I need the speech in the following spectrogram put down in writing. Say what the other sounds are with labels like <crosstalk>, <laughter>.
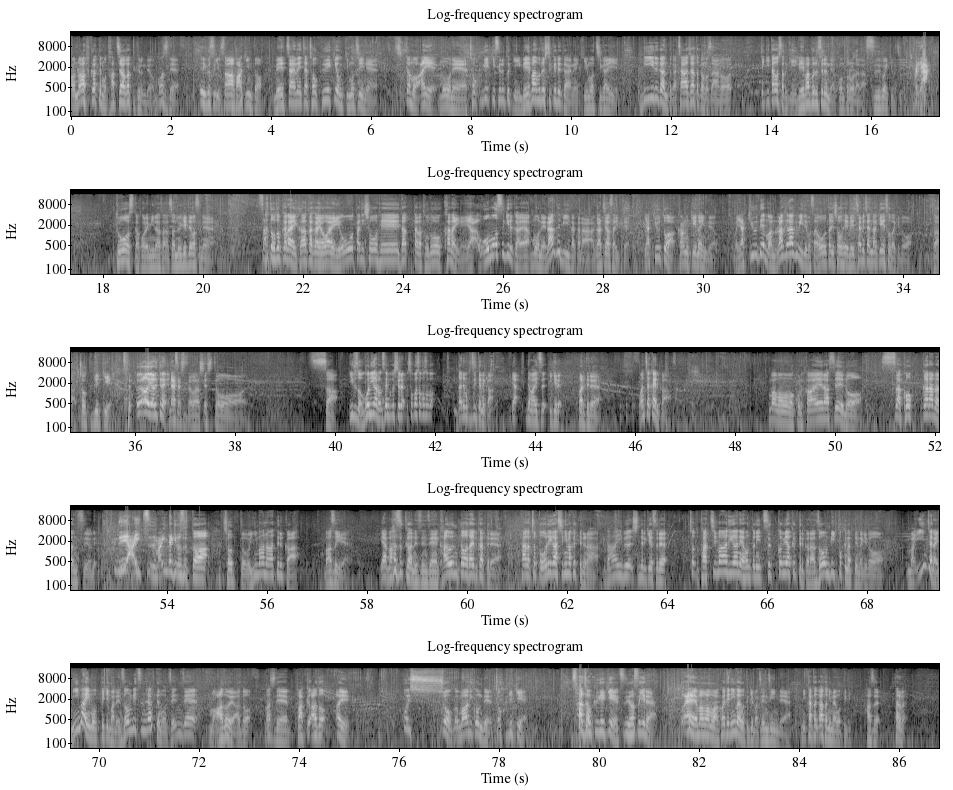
あナーフ食らっても立ち上がってくるんだよ。マジで。エグすぎる。さあ、パキンと。めちゃめちゃ直撃音気持ちいいね。しかも、あえ、もうね、直撃するときにレバブルしてくれるからね、気持ちがいい。リールガンとかチャージャーとかもさ、あの、敵倒したときにレバブルするんだよ、コントローラーが。すごい気持ちいい。どうすかこれ皆さん。さあ抜けてますね。さあ届かない。肩が弱い。大谷翔平だったら届かないね。いや重すぎるから。もうねラグビーだからガチアサリって。野球とは関係ないんだよ、まあ、野球でもあのラグラグビーでもさ大谷翔平めちゃめちゃ泣けそうだけど。さあ直撃。<laughs> うわやれてない。ナイスナイスナイス。ナとさあいるぞ。5人ある潜伏してる。そこそこそこ。誰も気づいてないか。いやでもあいついける。バレてる。ワンチャン帰るか。まあまあまあまあ、これ帰らせーの。さあ、こっからなんですよね。ねえ、あいつうまいんだけど、ずっと。ちょっと、今の当てるか。まずいね。いや、まずくはね、全然。カウントはだいぶ勝ってる。ただ、ちょっと俺が死にまくってるな。だいぶ死んでる気がする。ちょっと立ち回りがね、本当に突っ込みまくってるから、ゾンビっぽくなってんだけど。まあ、いいんじゃない ?2 枚持ってけばね、ゾンビ積んでなくても全然、もうアドよ、アド。マジで、バックアド。はい。おいっしょ。回り込んで直撃。さあ直撃。強すぎる。ええ、まあまあまあ。こうやって2枚持ってけば全然いいんで。味方があと2枚持ってくはず。頼む。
